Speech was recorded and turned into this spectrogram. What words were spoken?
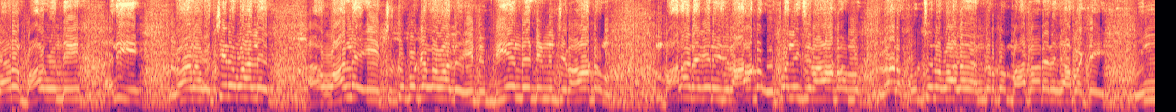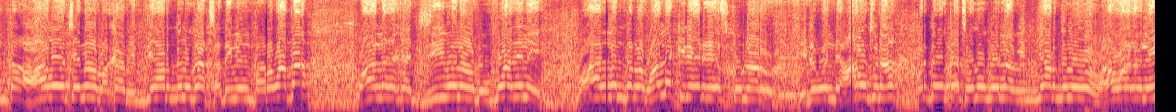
చాలా బాగుంది అని లోన వచ్చిన వాళ్ళే. వాళ్ళే ఈ చుట్టుపక్కల వాళ్ళు ఇటు బిఎన్ రెడ్డి నుంచి రావడం బాలానగర్ నుంచి రావడం ఉప్పల్ నుంచి రావడం లోన కూర్చున్న వాళ్ళ అందరితో మాట్లాడారు కాబట్టి ఇంత ఆలోచన ఒక విద్యార్థులుగా చదివిన తర్వాత వాళ్ళ యొక్క జీవన ఉపాధిని వాళ్ళంతటా వాళ్ళే క్రియేట్ చేసుకున్నారు. ఇటువంటి ఆలోచన ప్రతి ఒక్క చదువుకున్న విద్యార్థులు రావాలని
